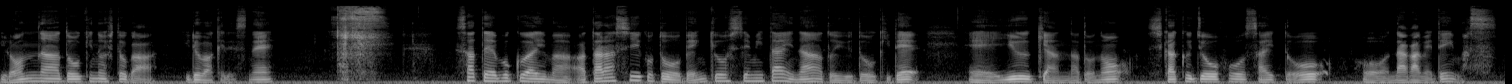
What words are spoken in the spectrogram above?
いろんな動機の人がいるわけですね。さて僕は今新しいことを勉強してみたいなという動機で、えー、ユーキャンなどの資格情報サイトを眺めています。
